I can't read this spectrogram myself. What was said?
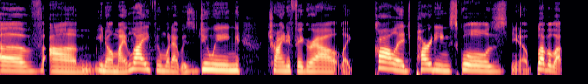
of um, you know my life and what I was doing, trying to figure out like college, partying, schools, you know, blah blah blah.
